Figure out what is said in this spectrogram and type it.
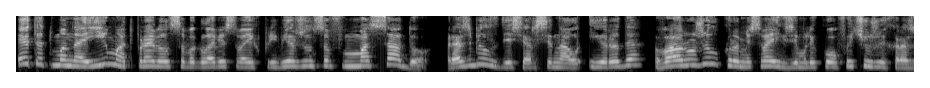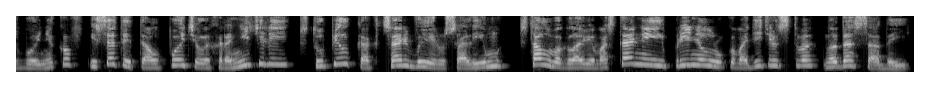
Этот Манаим отправился во главе своих приверженцев в Массаду, разбил здесь арсенал Ирода, вооружил, кроме своих земляков и чужих разбойников, и с этой толпой телохранителей вступил как царь в Иерусалим, стал во главе восстания и принял руководительство над осадой.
